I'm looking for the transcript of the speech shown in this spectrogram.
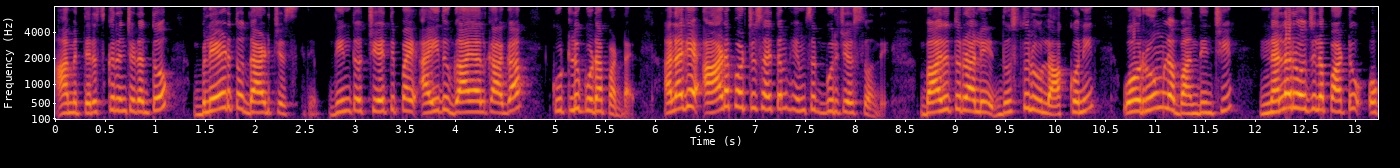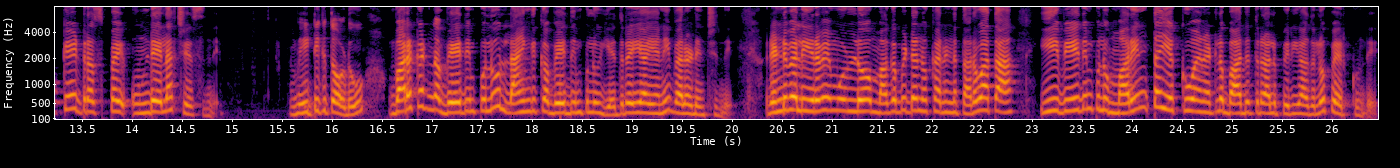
ఆమె తిరస్కరించడంతో బ్లేడ్తో దాడి చేసింది. దీంతో చేతిపై ఐదు గాయాలు కాగా కుట్లు కూడా పడ్డాయి. అలాగే ఆడపడుచు సైతం హింసకు గురి చేస్తోంది. బాధితురాలి దుస్తులు లాక్కొని ఓ రూమ్లో బంధించి నెల రోజుల పాటు ఒకే డ్రెస్పై ఉండేలా చేసింది. వీటికి తోడు వరకట్న వేధింపులు లైంగిక వేధింపులు ఎదురయ్యాయని వెల్లడించింది. రెండు వేల ఇరవై మూడులో మగబిడ్డను కనిన తర్వాత ఈ వేధింపులు మరింత ఎక్కువైనట్లు బాధితురాలు ఫిర్యాదులో పేర్కొంది.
